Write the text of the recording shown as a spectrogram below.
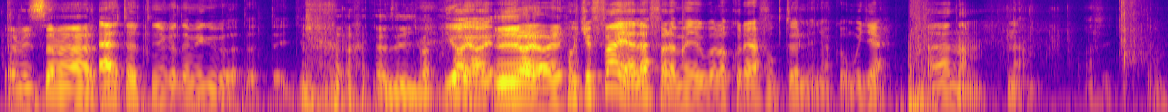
Nem hiszem el. Eltört a nyakad, de még üvöltött egy. Ez így van. Jajaj, Jajaj. hogyha fejjel lefele megyek bele, akkor el fog törni a nyakam, ugye? Á, nem. Nem. Azt hittem.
